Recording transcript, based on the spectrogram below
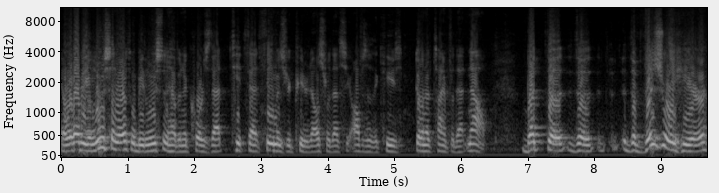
And whatever you loose on earth will be loosed in heaven. Of course, that, that theme is repeated elsewhere. That's the office of the keys. Don't have time for that now. But the, the, the visual here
